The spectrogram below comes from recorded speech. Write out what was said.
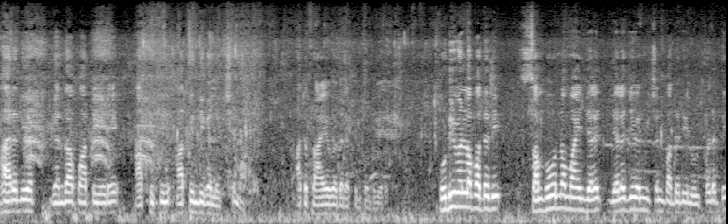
ഭാരതീയ ജനതാ പാർട്ടിയുടെ ആത്യന്തി- ആത്യന്തിക ലക്ഷ്യമാണ്. അത് പ്രായോഗിക തലത്തിൽ കൊണ്ടുവരും കുടിവെള്ള പദ്ധതി സമ്പൂർണമായും ജല ജലജീവൻ മിഷൻ പദ്ധതിയിൽ ഉൾപ്പെടുത്തി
